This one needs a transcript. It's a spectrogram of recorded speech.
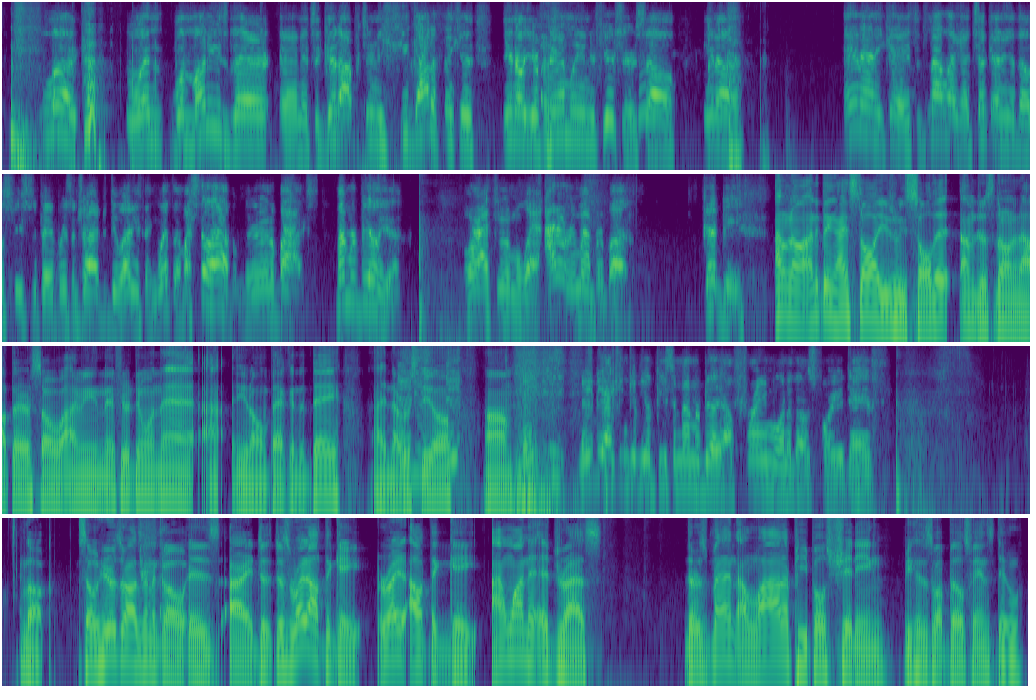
look. When when money's there and it's a good opportunity, you got to think of you know your family and your future. So you know. In any case, it's not like I took any of those pieces of papers and tried to do anything with them. I still have them. They're in a box. Memorabilia. Or I threw them away. I don't remember, but could be. I don't know. Anything I stole, I usually sold it. I'm just throwing it out there. So I mean, if you're doing that, uh, you know, back in the day, I never Maybe- steal. may- Um, Maybe, maybe I can give you a piece of memorabilia. I'll frame one of those for you, Dave. look. So here's where I was gonna go. Is all right. Just just right out the gate. Right out the gate. I want to address. There's been a lot of people shitting because it's what Bills fans do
